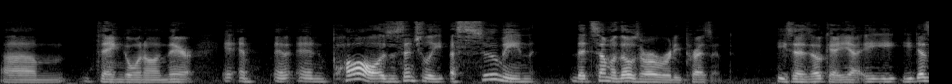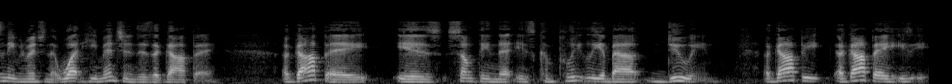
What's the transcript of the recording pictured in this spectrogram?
um, thing going on there. And, and, and Paul is essentially assuming that some of those are already present. He says, okay, yeah, he, he doesn't even mention that. What he mentions is agape. Agape is something that is completely about doing. Agape, agape,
